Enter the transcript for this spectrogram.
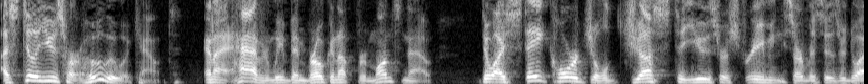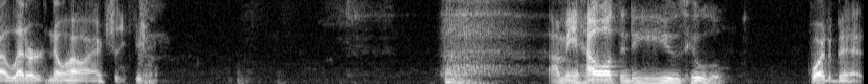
I still use her Hulu account, and I have, and we've been broken up for months now. Do I stay cordial just to use her streaming services, or do I let her know how I actually feel? I mean, how often do you use Hulu? Quite a bit.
